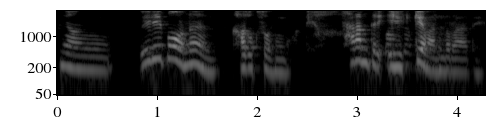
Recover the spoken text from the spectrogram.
그냥 1번은 가독성인 것 같아요. 사람들이 맞아, 읽게 맞아. 만들어야 돼.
